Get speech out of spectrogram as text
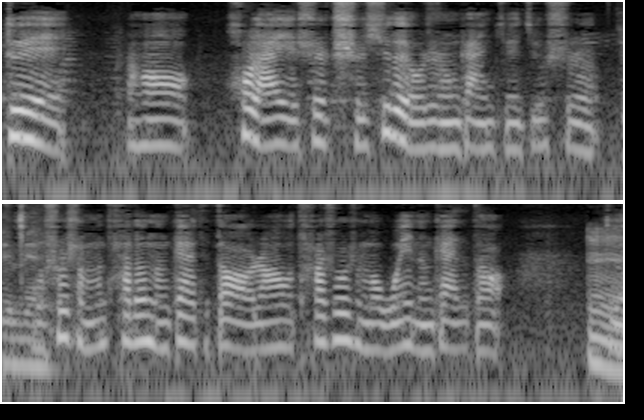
对，然后后来也是持续的有这种感觉，就是我说什么他都能 get 到，然后他说什么我也能 get 到。嗯。对。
